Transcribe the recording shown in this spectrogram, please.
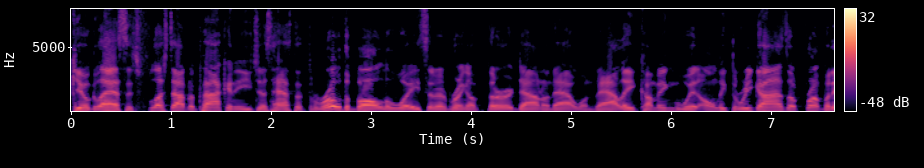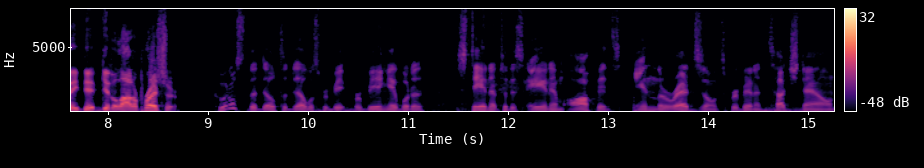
Aqeel Glass is flushed out of the pocket, and he just has to throw the ball away so to bring up third down on that one. Valley coming with only three guys up front, but they did get a lot of pressure. Kudos to the Delta Devils for, be, for being able to stand up to this A&M offense in the red zone to prevent a touchdown,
